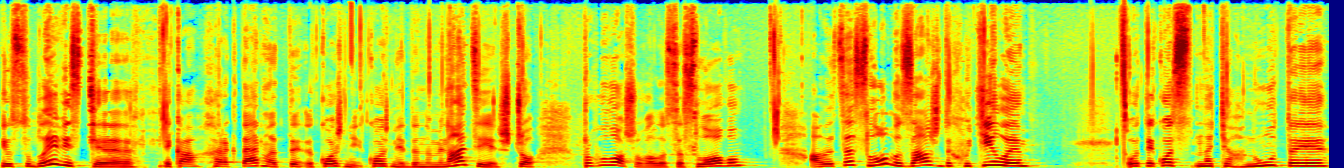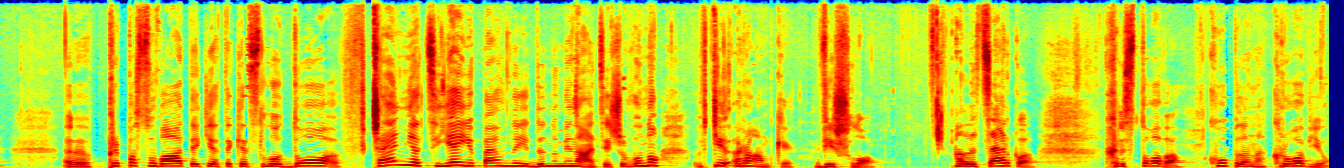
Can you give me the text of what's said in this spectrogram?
І особливість, е, яка характерна кожній, кожній деномінації, що проголошувалося слово, але це слово завжди хотіли от якось натягнути, е, припасувати яке таке слово до вчення цієї певної деномінації, щоб воно в ті рамки війшло. Але церква Христова, куплена кров'ю,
